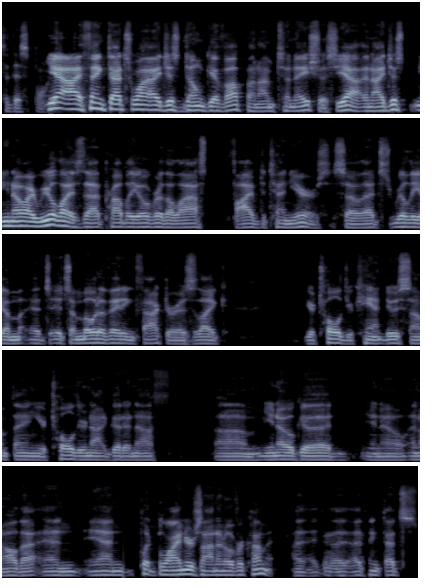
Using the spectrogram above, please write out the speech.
to this point? Yeah, I think that's why I just don't give up and I'm tenacious. Yeah, and I just you know I realized that probably over the last five to ten years. So that's really a it's it's a motivating factor. Is like you're told you can't do something, you're told you're not good enough, um, you know, good, you know, and all that, and and put blinders on and overcome it. I, mm. I, I think that's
